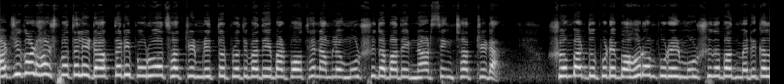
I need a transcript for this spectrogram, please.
আরজিগড় হাসপাতালে ডাক্তারি পড়ুয়া ছাত্রীর মৃত্যুর প্রতিবাদে এবার পথে নামল মুর্শিদাবাদের নার্সিং ছাত্রীরা। সোমবার দুপুরে বহরমপুরের মুর্শিদাবাদ মেডিকেল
